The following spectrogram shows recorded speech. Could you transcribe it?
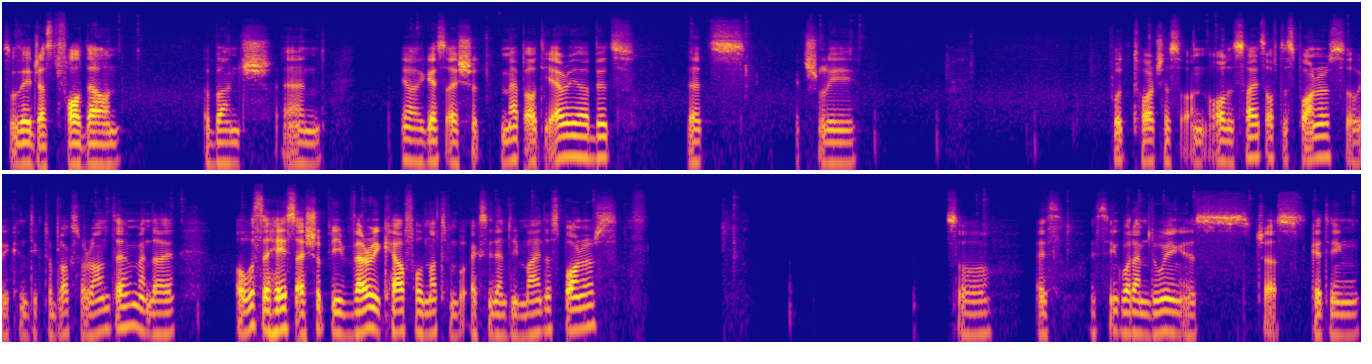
so they just fall down a bunch and yeah I guess I should map out the area a bit. Let's actually put torches on all the sides of the spawners so we can dig the blocks around them and I well with the haste I should be very careful not to accidentally mine the spawners. So I, th I think what I'm doing is just getting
